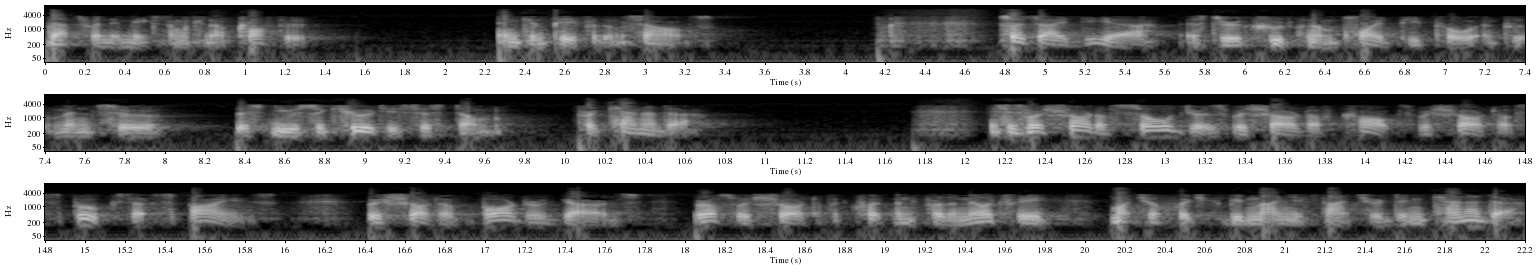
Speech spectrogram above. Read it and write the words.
That's when they make some kind of profit and can pay for themselves. Its idea is to recruit unemployed people and put them into this new security system for Canada. He says, we're short of soldiers, we're short of cops, we're short of spooks, that's spies, we're short of border guards, we're also short of equipment for the military, much of which could be manufactured in Canada.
